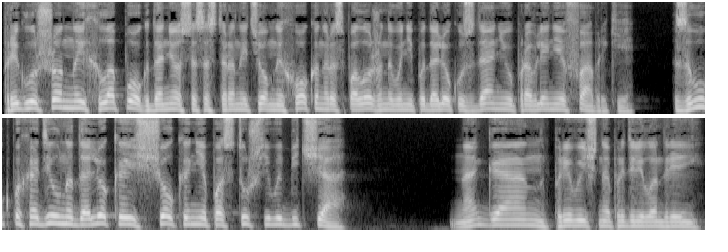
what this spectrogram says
Приглушенный хлопок донесся со стороны темных окон, расположенного неподалеку здания управления фабрики. Звук походил на далекое щелканье пастушьего бича. «Наган», — привычно определил Андрей.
